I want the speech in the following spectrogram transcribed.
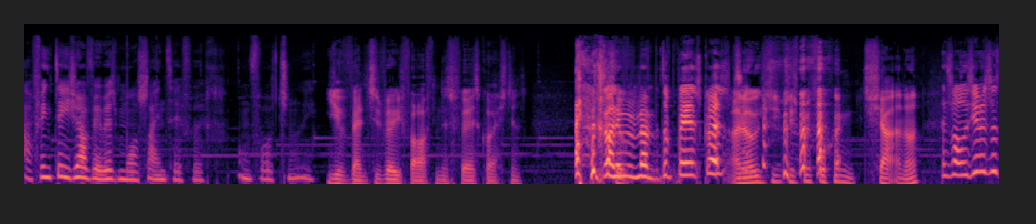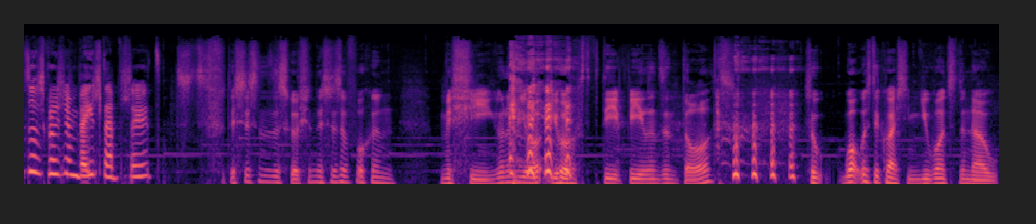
I think deja vu is more scientific, unfortunately. You've ventured very far from this first question. I can't So- even remember the first question. I know you've just been fucking chatting on. I told you it was a discussion based episode. This isn't a discussion. This is a fucking machine gun of your your deep feelings and thoughts. So, what was the question? You wanted to know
